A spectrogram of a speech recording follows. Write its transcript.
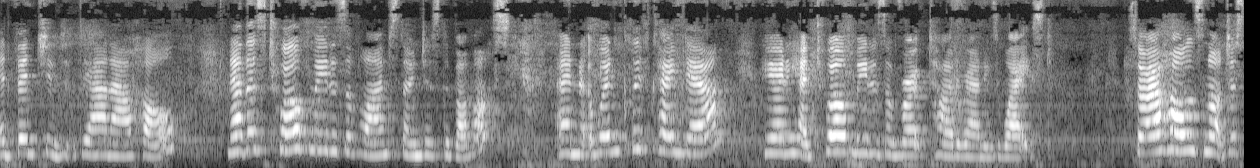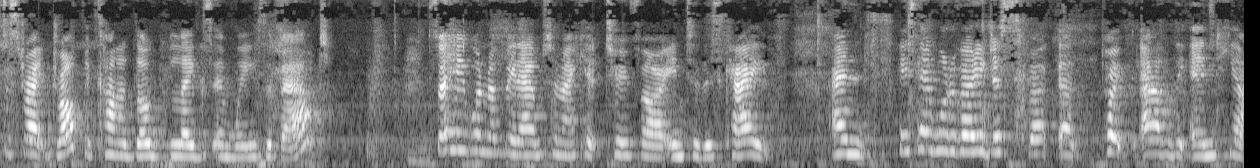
adventured down our hole. Now there's 12 metres of limestone just above us, and when Cliff came down, he only had 12 metres of rope tied around his waist. So our hole is not just a straight drop, it kind of dog legs and weaves about. So he wouldn't have been able to make it too far into this cave. And his head would have only just uh, poked out of the end here.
